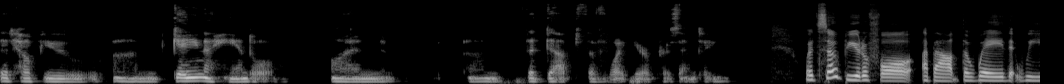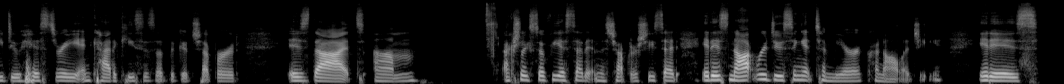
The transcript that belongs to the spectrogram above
that help you um, gain a handle on um, the depth of what you're presenting. What's so beautiful about the way that we do history and catechesis of the Good Shepherd is that, um, actually, Sofia said it in this chapter. She said, it is not reducing it to mere chronology, it is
